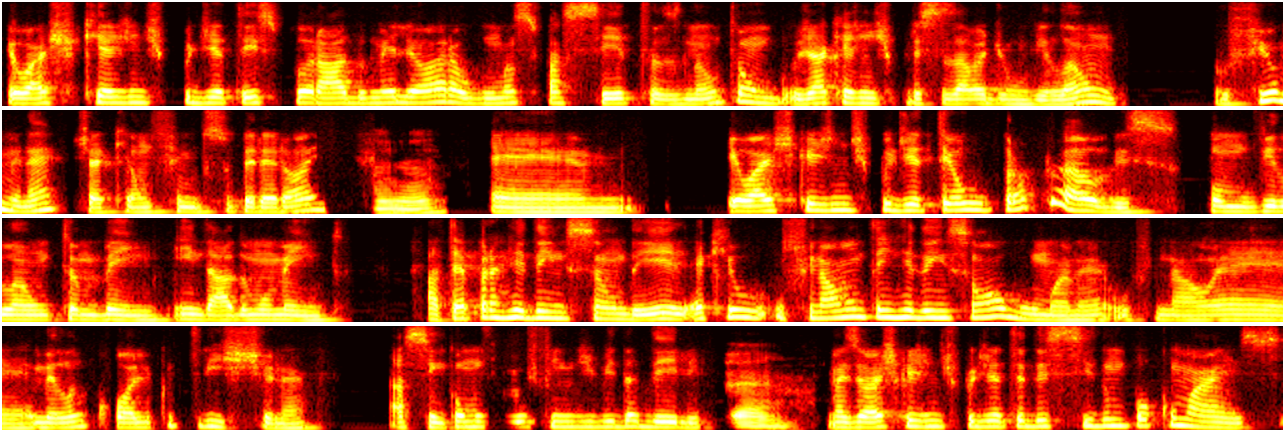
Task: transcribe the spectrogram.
Eu acho que a gente podia ter explorado melhor algumas facetas, não tão. Já que a gente precisava de um vilão pro filme, né? Já que é um filme de super-herói. Uhum. É, eu acho que a gente podia ter o próprio Elvis como vilão também, em dado momento. Até pra redenção dele. É que o, o final não tem redenção alguma, né? O final é melancólico e triste, né? Assim como foi o fim de vida dele. É. Mas eu acho que a gente podia ter descido um pouco mais.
